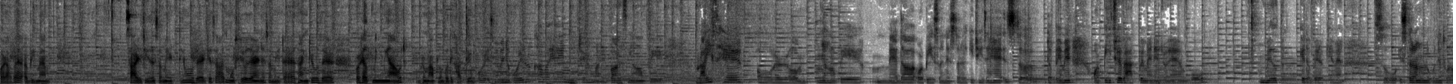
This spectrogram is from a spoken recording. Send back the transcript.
पड़ा हुआ है। अभी मैं सारी चीज़ें समेटती हूँ जैर के साथ। मोस्टली उजैर ने समेटा है। Thank you Zair for helping me out और फिर मैं आप लोगों को दिखाती हूँ। और इसमें मैंने ऑयल रखा हुआ है। नीचे हमारे पास यहाँ पे राइस है और यहाँ पे मैदा और बेसन इस तरह की चीज़ें हैं इस डब्बे में और पीछे बैग पे मैंने जो है वो मिल्क के डब्बे रखे हुए हैं। सो so, इस तरह हम लोगों ने थोड़ा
